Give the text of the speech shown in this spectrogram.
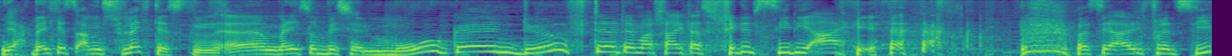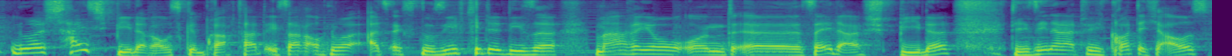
Ja, welches am schlechtesten? Ähm, wenn ich so ein bisschen mogeln dürfte, dann wahrscheinlich das Philips CDI. was ja im Prinzip nur Scheißspiele rausgebracht hat. Ich sage auch nur als Exklusivtitel diese Mario und äh, Zelda Spiele. Die sehen ja natürlich grottig aus.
